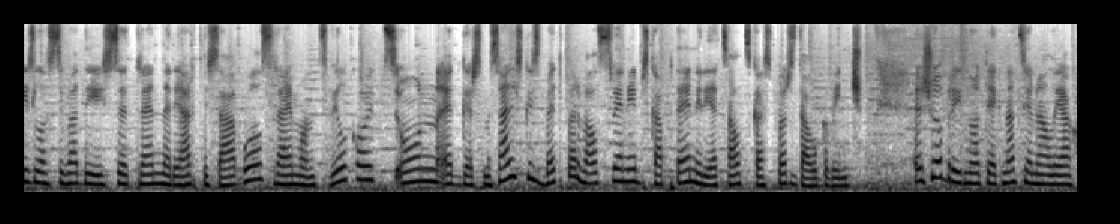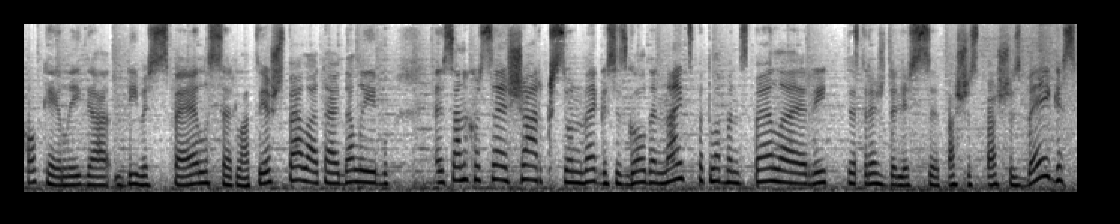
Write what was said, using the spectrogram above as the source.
izlasi vadīs treneri Artis Ābols, Raimonds Vilkoits un Edgars Masaļskis, bet par valsts vienības kapteini ir iecelts Kaspars Daugaviņš. Šobrīd notiek Nacionālajā hokeja līgā divas spēles ar latviešu spēlētāju dalību. San Jose Sharks un Vegasas Golden Knights pat labi spēlē rīt trešdaļas pašas, pašas beigas,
